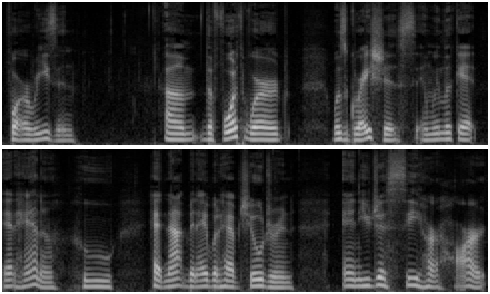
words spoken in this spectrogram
for a reason. Um, the fourth word was gracious, and we look at at Hannah who had not been able to have children, and you just see her heart.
